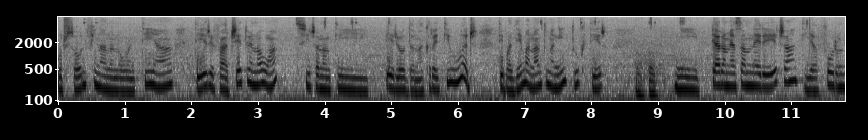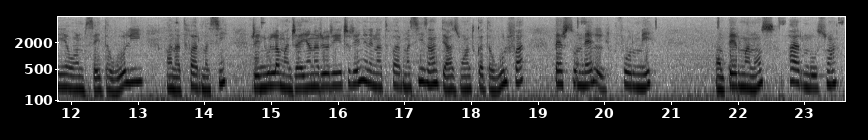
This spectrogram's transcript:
otr izao ny fihinananao an ity an, dia rehefa hatreto ianao an, tsy sitrana amin ity periode anakiray ity ohatra, dia mandeha manantona ny dokotera. Ny mpiara miasa aminay rehetra dia former ao amin izay daholo. anaty pharmacie. Reny olona mandray anareo rehetra reny any anaty pharmacie zany dia azo antoka daholo fa personnel formé en permanence par nos soins.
